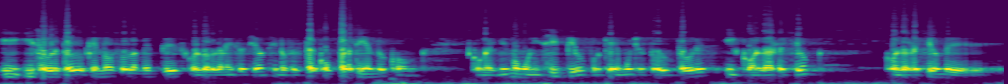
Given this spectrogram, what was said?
Y, y sobre todo que no solamente es con la organización, sino se está compartiendo con, con el mismo municipio, porque hay muchos productores, y con la región, con la región de,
